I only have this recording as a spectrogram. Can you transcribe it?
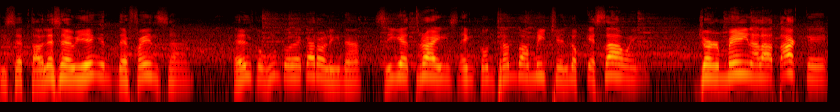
Y se establece bien en defensa el conjunto de Carolina. Sigue Trice encontrando a Mitchell, los que saben. Jermaine al ataque.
